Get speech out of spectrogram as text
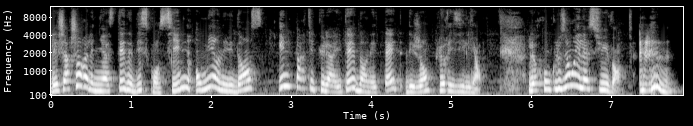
Les chercheurs à l'université de Wisconsin ont mis en évidence une particularité dans les têtes des gens plus résilients. Leur conclusion est la suivante.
